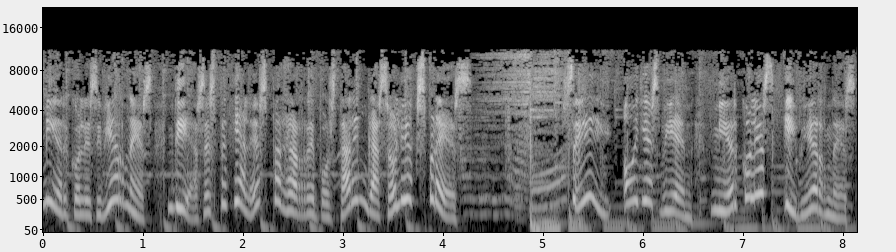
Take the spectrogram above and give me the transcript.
Miércoles y viernes, días especiales para repostar en Gasolio Express. Sí, oyes bien, miércoles y viernes,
